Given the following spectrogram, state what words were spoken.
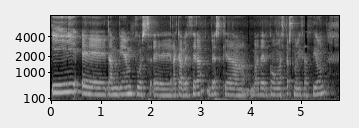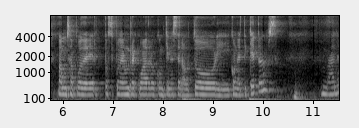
Y eh, también pues eh, la cabecera, ves que ahora va a tener como más personalización. Vamos a poder pues, poner un recuadro con quién es el autor y con etiquetas. ¿Vale?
